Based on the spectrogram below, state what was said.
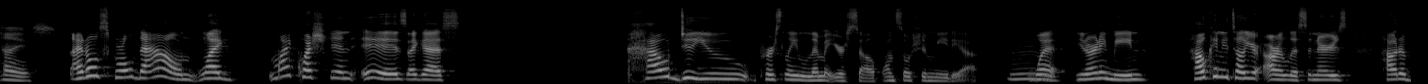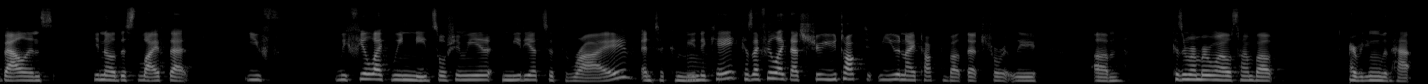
Nice. I don't scroll down. Like my question is, I guess, how do you personally limit yourself on social media? Mm. what you know what i mean how can you tell your our listeners how to balance you know this life that you f- we feel like we need social media media to thrive and to communicate because i feel like that's true you talked you and i talked about that shortly um because remember when i was talking about everything with ha-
